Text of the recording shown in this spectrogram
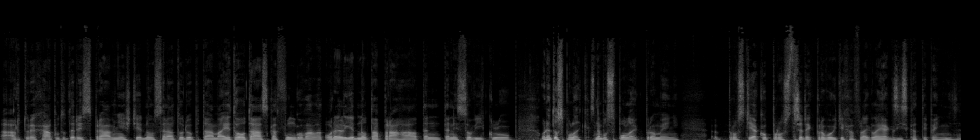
A Arture, chápu to tedy správně, ještě jednou se na to doptám. A je to otázka, fungovala Orel Jednota Praha, ten tenisový klub? On je to spolek. Nebo spolek, promiň. Prostě jako prostředek pro Vojtěcha Flegla, jak získat ty peníze?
